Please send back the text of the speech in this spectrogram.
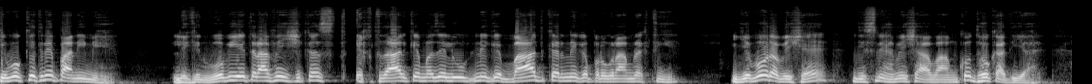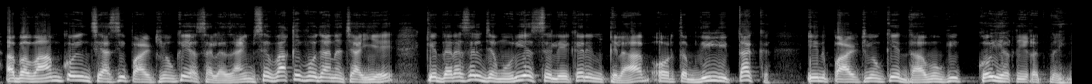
کہ وہ کتنے پانی میں ہیں۔ لیکن وہ بھی اعتراف شکست اقتدار کے مزے لوٹنے کے بعد کرنے کا پروگرام رکھتی ہیں۔ یہ وہ روش ہے جس نے ہمیشہ عوام کو دھوکہ دیا ہے۔ اب عوام کو ان سیاسی پارٹیوں کے اصل عزائم سے واقف ہو جانا چاہیے کہ دراصل جمہوریت سے لے کر انقلاب اور تبدیلی تک ان پارٹیوں کے دعووں کی کوئی حقیقت نہیں۔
